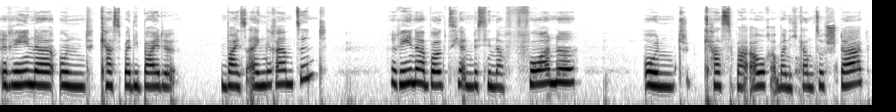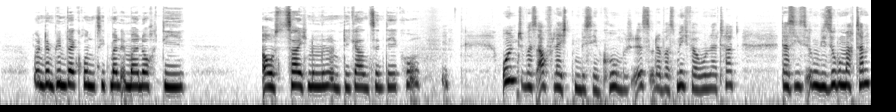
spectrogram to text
Rena und Kasper, die beide weiß eingerahmt sind. Rena beugt sich ein bisschen nach vorne und Kasper auch, aber nicht ganz so stark. Und im Hintergrund sieht man immer noch die Auszeichnungen und die ganze Deko. Und was auch vielleicht ein bisschen komisch ist oder was mich verwundert hat, dass sie es irgendwie so gemacht haben.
